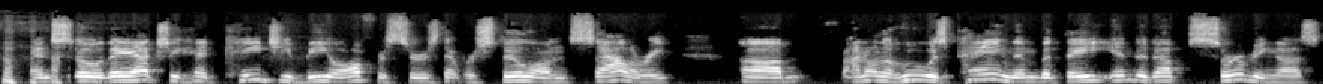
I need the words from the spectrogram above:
and so they actually had KGB officers that were still on salary. Um, I don't know who was paying them, but they ended up serving us.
